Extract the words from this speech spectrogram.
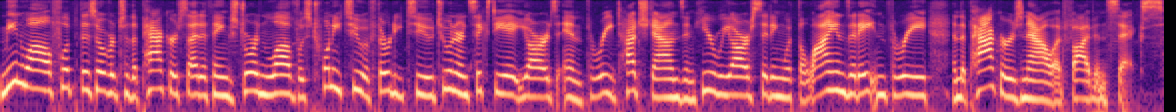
Meanwhile, flip this over to the Packers side of things. Jordan Love was 22 of 32, 268 yards, and three touchdowns. And here we are sitting with the Lions at 8 and 3, and the Packers now at 5 and 6.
